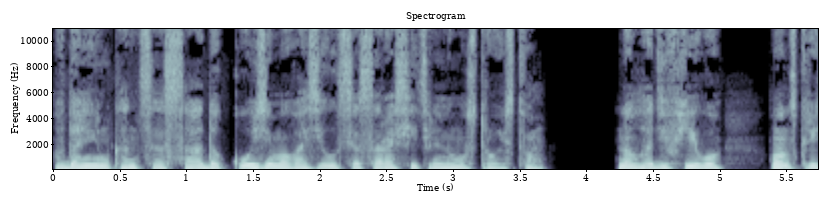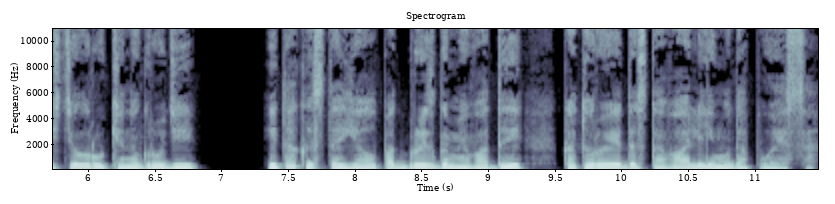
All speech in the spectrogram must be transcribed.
В дальнем конце сада Козима возился с оросительным устройством. Наладив его, он скрестил руки на груди и так и стоял под брызгами воды, которые доставали ему до пояса.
